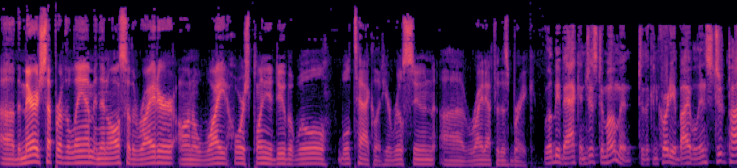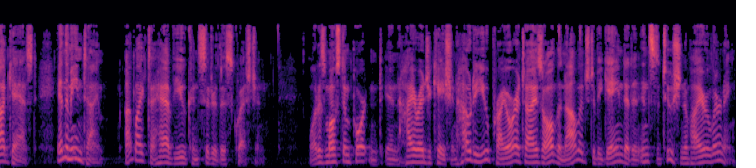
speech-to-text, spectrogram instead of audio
uh, the marriage supper of the Lamb, and then also the rider on a white horse. Plenty to do, but we'll we'll tackle it here real soon, uh, right after this break. We'll be back in just a moment to the Concordia Bible Institute podcast. In the meantime, I'd like to have you consider this question. What is most important in higher education? How do you prioritize all the knowledge to be gained at an institution of higher learning?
